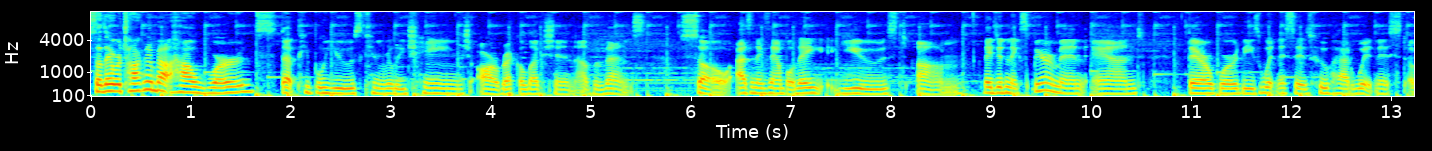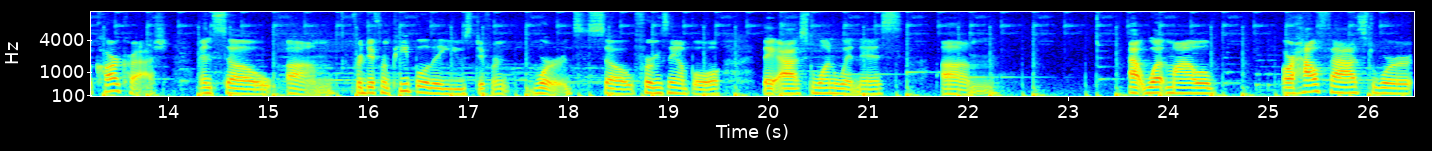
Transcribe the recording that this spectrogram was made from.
So they were talking about how words that people use can really change our recollection of events. So, as an example, they used, um, they did an experiment and there were these witnesses who had witnessed a car crash. And so, um, for different people, they used different words. So, for example, they asked one witness, um, at what mile or how fast were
